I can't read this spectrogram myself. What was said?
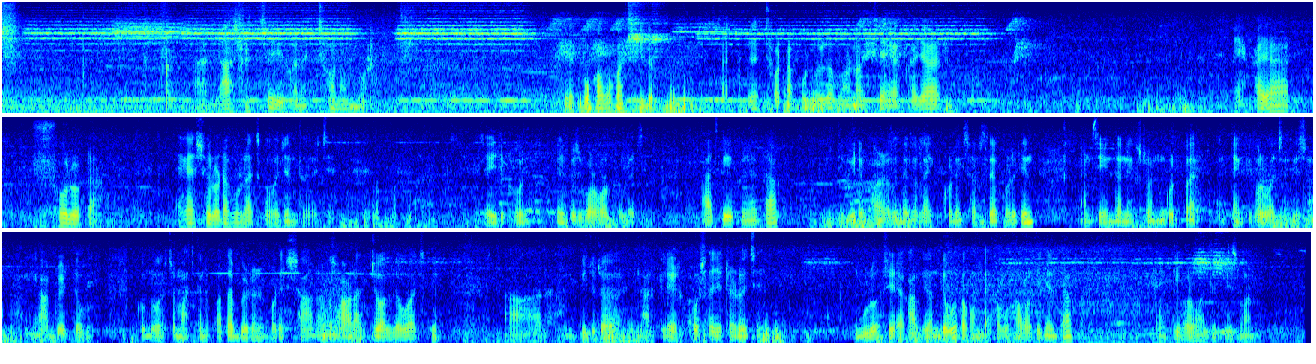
আর লাস্ট হচ্ছে এখানে ছ নম্বর। পোকা পোকা ছিল। ছটা ফুল হলো, মনে হচ্ছে এক হাজার এক হাজার ষোলোটা। এক হাজার ষোলোটা ফুল আজকে পর্যন্ত হয়েছে। সেই যে ফুল বেশ বড় বড় ফুল আছে। আজকে এই পর্যন্ত থাক। ভিডিও ভালো লাগে তাকে লাইক করে সাবস্ক্রাইব করে দিন and see in the next one goodbye thank you for watching this আমি আপডেট দেবো। কুমড়ো গাছটা মাঝখানে পাতা বেরোনোর পরে সারা সারা জল দেবো আজকে। আর কিছুটা নারকেলের খোসা যেটা রয়েছে, গুঁড়ো সেটা কালকে দেবো তখন দেখাবো। আবার দিন থাক thank you for watching this one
